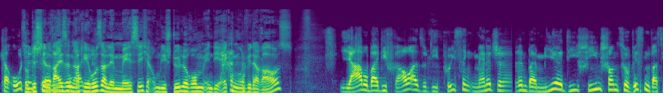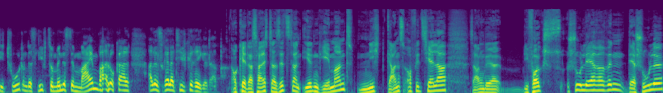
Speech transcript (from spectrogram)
chaotisch. So ein bisschen Reise nach Jerusalem mäßig, um die Stühle rum in die Ecken und wieder raus. Ja, wobei die Frau, also die Precinct Managerin bei mir, die schien schon zu wissen, was sie tut und es lief zumindest in meinem Wahllokal alles relativ geregelt ab. Okay, das heißt, da sitzt dann irgendjemand, nicht ganz offizieller, sagen wir die Volksschullehrerin der Schule,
